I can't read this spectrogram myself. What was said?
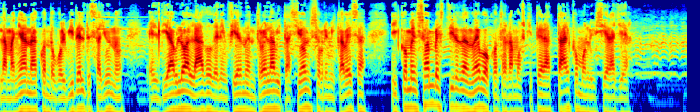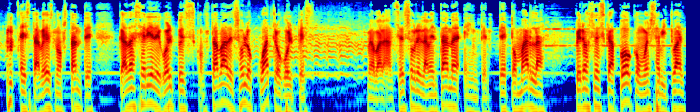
La mañana, cuando volví del desayuno, el diablo alado del infierno entró en la habitación sobre mi cabeza y comenzó a embestir de nuevo contra la mosquitera tal como lo hiciera ayer. Esta vez, no obstante, cada serie de golpes constaba de solo cuatro golpes. Me abalancé sobre la ventana e intenté tomarla, pero se escapó como es habitual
